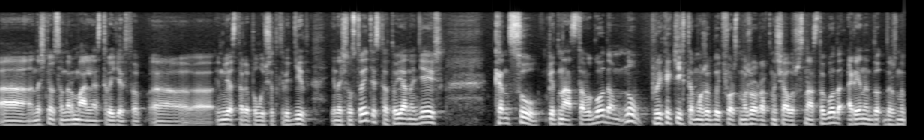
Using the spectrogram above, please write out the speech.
э, начнется нормальное строительство, э, инвесторы получат кредит и начнут строительство, то я надеюсь, концу 2015 года, ну, при каких-то, может быть, форс-мажорах к началу 2016 года арены должны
